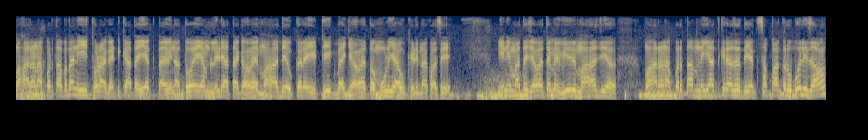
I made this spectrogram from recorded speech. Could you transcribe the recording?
મહારાણા પ્રતાપ હતા ને એ થોડા ગટકા હતા એકતા વિના તોય એમ લડ્યા હતા કે હવે મહાદેવ કરે એ ઠીક બાકી હવે તો મૂળિયા ઉખેડી નાખવા છે. એની માથે જ હવે તમે વીર મહાજી મહારાણા પ્રતાપને યાદ કર્યા છે તો એક સપાકરું બોલી જાઓ.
